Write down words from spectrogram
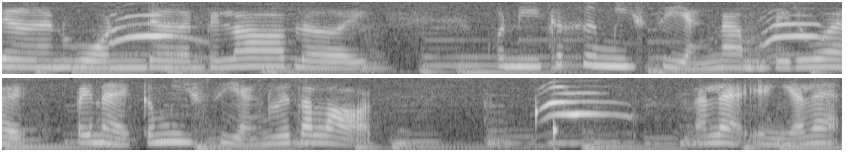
เดินวนเดินไปรอบเลย คนนี้ก็คือมีเสียงนำไปด้วย ไปไหนก็มีเสียงด้วยตลอดนั่นแหละอย่างเงี้ยแหละ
